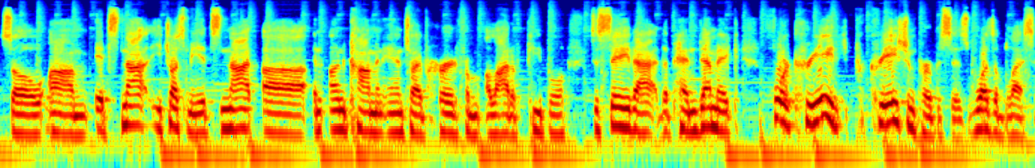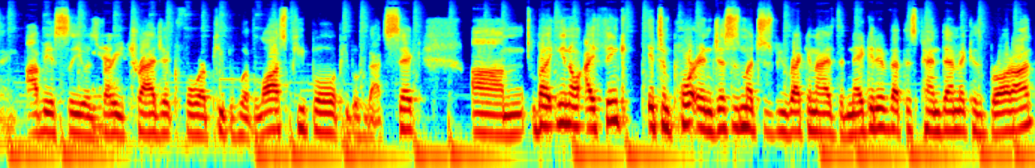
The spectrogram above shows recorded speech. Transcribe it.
So um, it's not, you trust me, it's not uh, an uncommon answer I've heard from a lot of people to say that the pandemic for create creation purposes was a blessing. Obviously, it was yeah. very tragic for people who have lost people, people who got sick. Um, but you know, I think it's important just as much as we recognize the negative that this pandemic has brought on,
